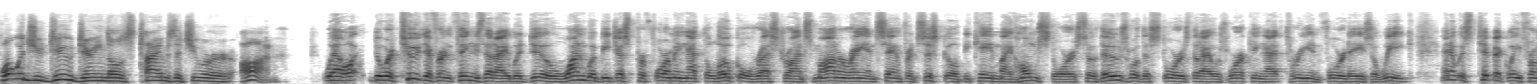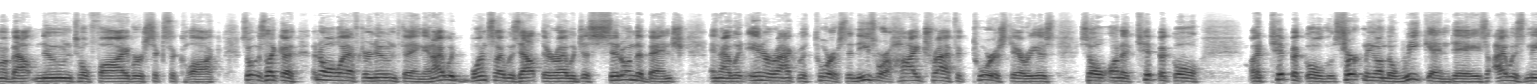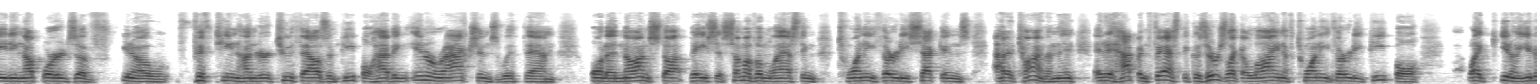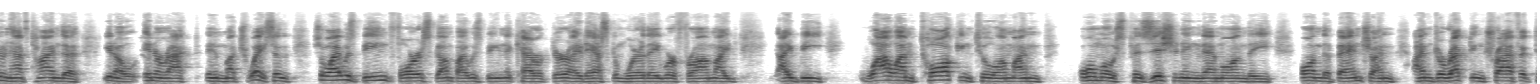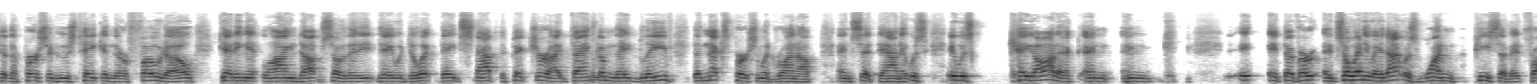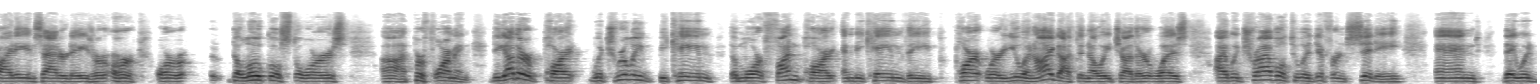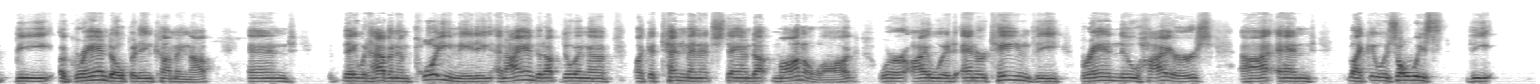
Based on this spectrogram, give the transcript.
what would you do during those times that you were on? Well, there were two different things that I would do. One would be just performing at the local restaurants. Monterey and San Francisco became my home stores. So those were the stores that I was working at three and four days a week. And it was typically from about noon till five or six o'clock. So it was like a, an all afternoon thing. And I would, once I was out there, I would just sit on the bench and I would interact with tourists. And these were high traffic tourist areas. So on a typical, a typical certainly on the weekend days i was meeting upwards of you know 1500 2000 people having interactions with them on a nonstop basis some of them lasting 20 30 seconds at a time. I mean and it happened fast because there was like a line of 20 30 people like you know you didn't have time to you know interact in much way. So so i was being forrest gump i was being the character i'd ask them where they were from i'd i'd be while i'm talking to them i'm almost positioning them on the on the bench. I'm i'm directing traffic to the person who's taken their photo getting it lined up so that they would do it. They'd snap the picture i'd thank them they'd leave. The next person would run up and sit down. It was it was chaotic and and it, it the ver- and so anyway that was one piece of it friday and saturdays or or or the local stores uh, performing. The other part, which really became the more fun part and became the part where you and I got to know each other, was I would travel to a different city and they would be a grand opening coming up and they would have an employee meeting and i ended up doing a like a 10 minute stand up monologue where i would entertain the brand new hires uh, and like it was always the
